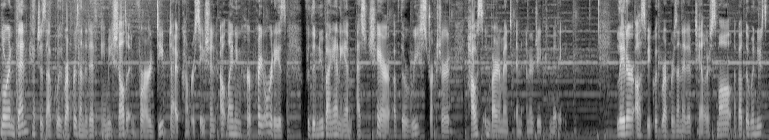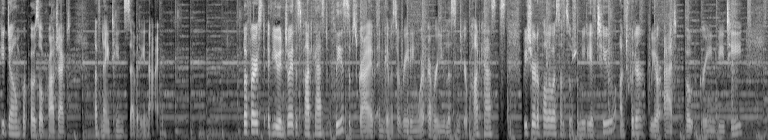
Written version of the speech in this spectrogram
Lauren then catches up with Representative Amy Sheldon for our deep dive conversation outlining her priorities for the new biennium as chair of the restructured House Environment and Energy Committee. Later, I'll speak with Representative Taylor Small about the Winooski Dome proposal project of 1979. But first, if you enjoy this podcast, please subscribe and give us a rating wherever you listen to your podcasts. Be sure to follow us on social media too. On Twitter, we are at VoteGreenVT,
